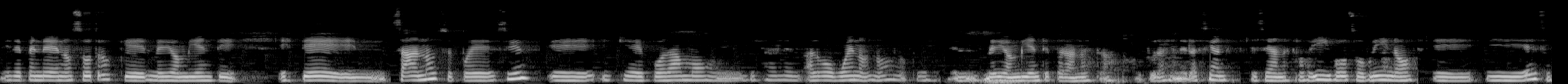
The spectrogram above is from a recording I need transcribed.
Y depende de nosotros que el medio ambiente esté sano, se puede decir, eh, y que podamos eh, dejarle algo bueno, ¿no? Lo que es el medio ambiente para nuestras futuras generaciones, que sean nuestros hijos, sobrinos, eh, y eso.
